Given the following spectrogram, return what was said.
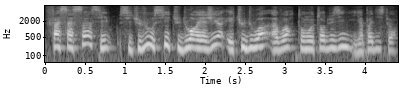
face à ça, si, si, tu veux aussi, tu dois réagir et tu dois avoir ton moteur d'usine. Il n'y a pas d'histoire.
